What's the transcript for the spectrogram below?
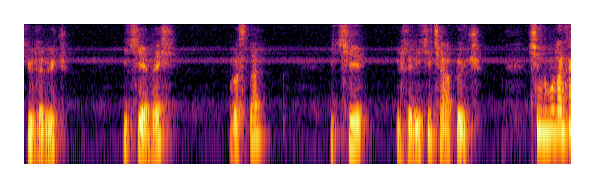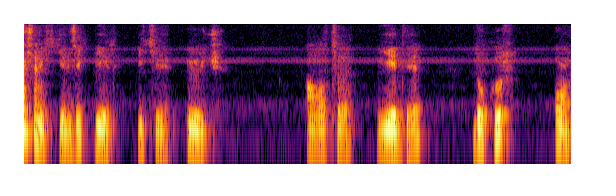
2 üzeri 3. 2'ye 5. Burası da 2 üzeri 2 çarpı 3. Şimdi buradan kaç tane 2 gelecek? 1, 2, 3, 6, 7, 9, 10.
